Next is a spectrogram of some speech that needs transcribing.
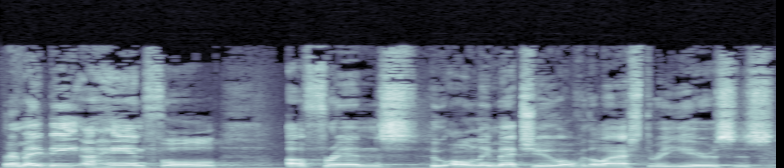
There may be a handful of friends who only met you over the last three years as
